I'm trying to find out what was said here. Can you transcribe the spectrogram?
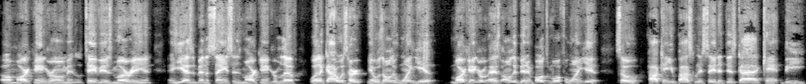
uh, Mark Ingram and Latavius Murray, and, and he hasn't been the same since Mark Ingram left. Well, the guy was hurt. It was only one year. Mark Ingram has only been in Baltimore for one year. So how can you possibly say that this guy can't be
